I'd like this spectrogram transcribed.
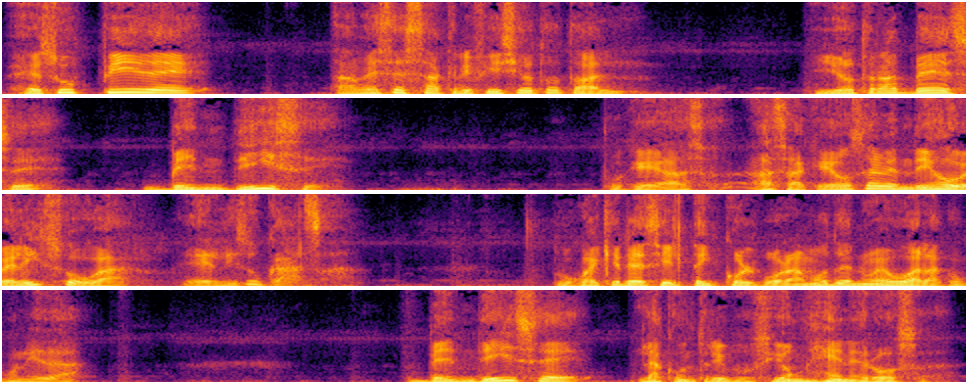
Jesús pide a veces sacrificio total, y otras veces bendice. Porque a, Saqueo se bendijo él y su hogar, él y su casa. Lo cual quiere decir, te incorporamos de nuevo a la comunidad. Bendice la contribución generosa.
